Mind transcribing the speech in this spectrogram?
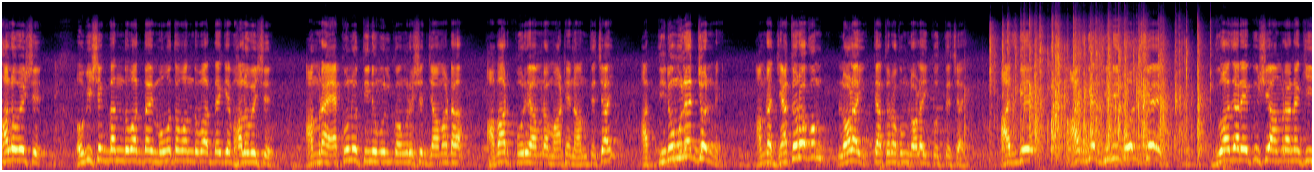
ভালোবেসে অভিষেক বন্দ্যোপাধ্যায় মমতা বন্দ্যোপাধ্যায়কে ভালোবেসে আমরা এখনও তৃণমূল কংগ্রেসের জামাটা আবার পরে আমরা মাঠে নামতে চাই। আর তৃণমূলের জন্যে আমরা যত রকম লড়াই তত রকম লড়াই করতে চাই। আজকে আজকে যিনি বলছে দু হাজার একুশে আমরা নাকি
